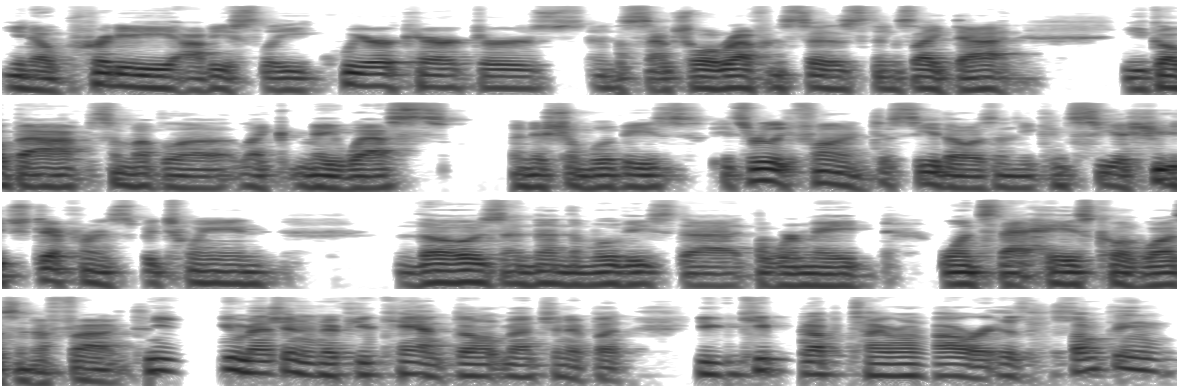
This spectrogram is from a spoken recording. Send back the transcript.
you know, pretty obviously queer characters and sexual references, things like that. You go back, some of the like Mae West's initial movies. It's really fun to see those, and you can see a huge difference between those and then the movies that were made once that Hays Code was in effect. You, mentioned it. If you can't, don't mention it. But you keep it up Tyrone Power. Is something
